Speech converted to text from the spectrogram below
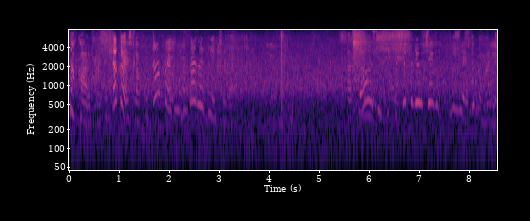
такая карусель. Такая и там, поэтому рассказывать нечего. Осталось еще три учебника. Уже это нормально.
